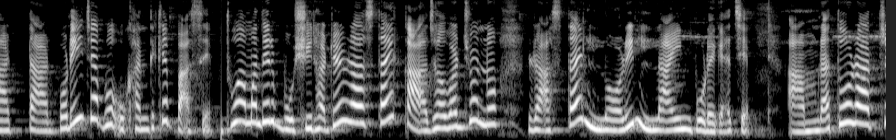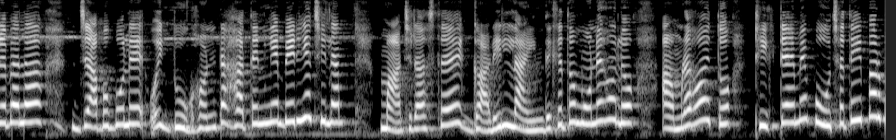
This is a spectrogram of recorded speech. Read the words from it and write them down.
আর তারপরেই যাব ওখান থেকে বাসে। তো আমাদের বসিরহাটের রাস্তায় কাজ হওয়ার জন্য রাস্তায় লরির লাইন পড়ে গেছে। আমরা তো রাত্রেবেলা যাব বলে ওই দু ঘণ্টা হাতে নিয়ে বেরিয়েছিলাম। মাঝ রাস্তায় গাড়ির লাইন দেখে তো মনে হলো আমরা হয়তো ঠিক টাইমে পৌঁছাতেই পারব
